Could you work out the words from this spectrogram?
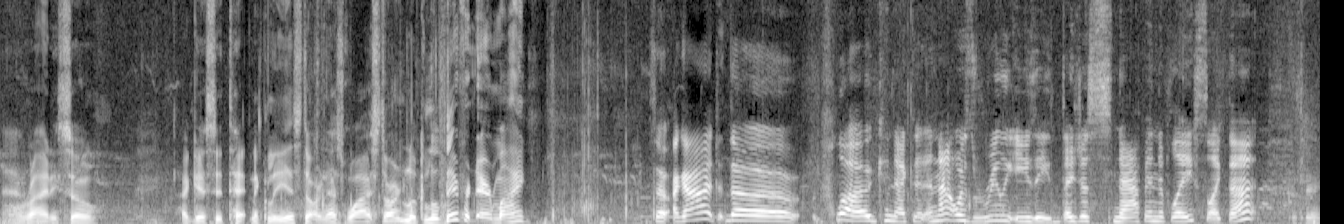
Alrighty, so I guess it technically is starting. That's why it's starting to look a little different there, Mike. So I got the plug connected and that was really easy. They just snap into place like that. Okay.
